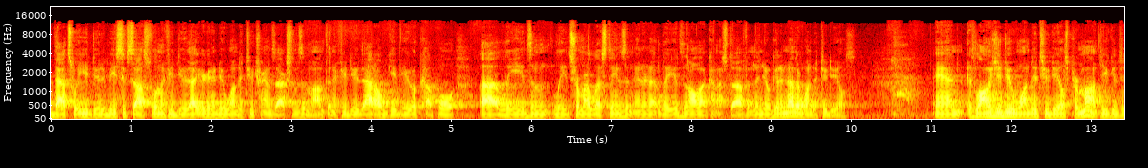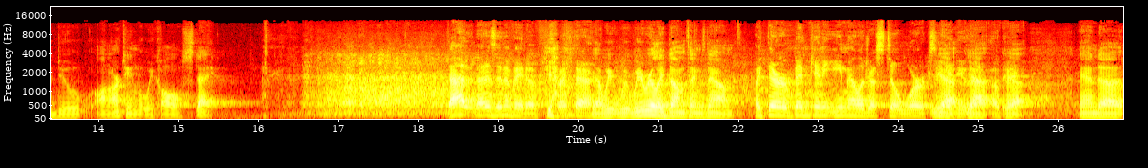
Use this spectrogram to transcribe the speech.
that's what you do to be successful. And if you do that, you're going to do one to two transactions a month. And if you do that, I'll give you a couple uh, leads and leads from our listings and internet leads and all that kind of stuff. And then you'll get another one to two deals. And as long as you do one to two deals per month, you get to do on our team what we call stay. That, that is innovative yeah. right there. Yeah, we, we, we, really dumb things down. Like their Ben Kinney email address still works if yeah, they do yeah, that. Okay. Yeah. And uh,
